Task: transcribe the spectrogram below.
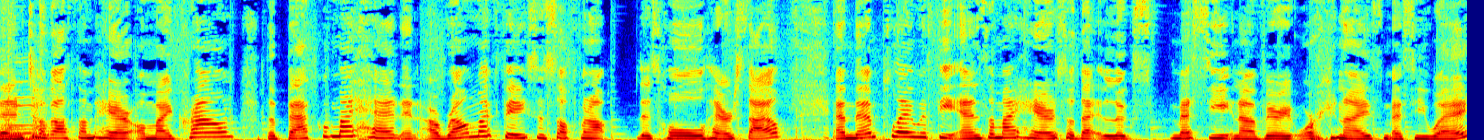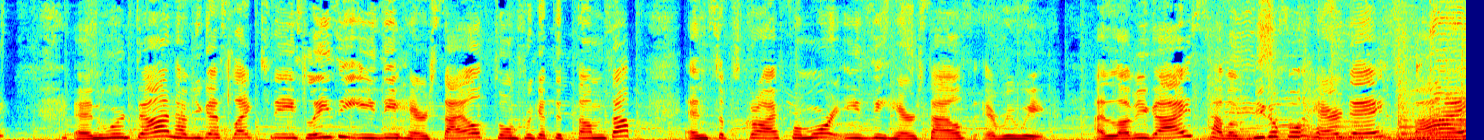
Then tug out some hair on my crown, the back of my head, and around my face to soften up this whole hairstyle. And then play with the ends of my hair so that it looks messy in a very organized, messy way. And we're done. Have you guys liked today's lazy, easy hairstyle? Don't forget to thumbs up and subscribe for more easy hairstyles every week. I love you guys. Have a beautiful hair day. Bye.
